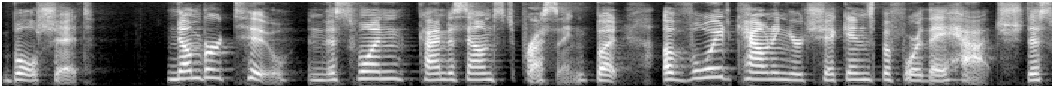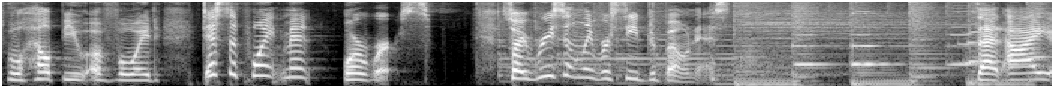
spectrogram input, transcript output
bullshit. Number two, and this one kind of sounds depressing, but avoid counting your chickens before they hatch. This will help you avoid disappointment or worse. So, I recently received a bonus that I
